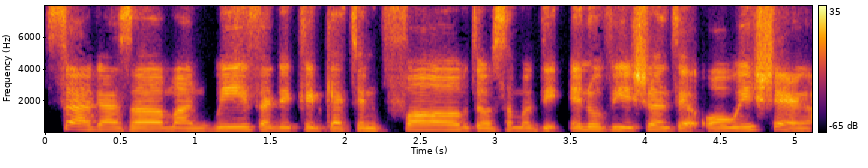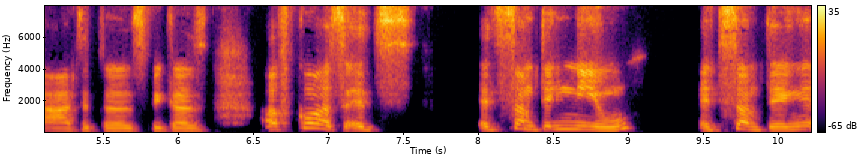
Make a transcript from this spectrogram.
sargassum and ways that they could get involved or some of the innovations. They're always sharing articles because, of course, it's it's something new it's something,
